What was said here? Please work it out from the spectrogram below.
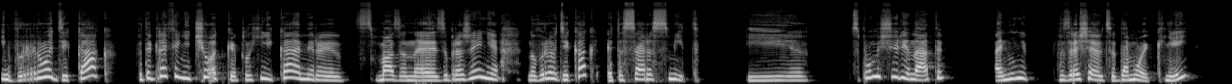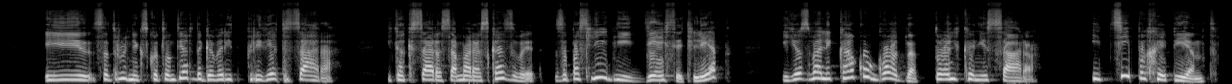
И вроде как, фотография нечеткая, плохие камеры, смазанное изображение, но вроде как это Сара Смит. И с помощью Ренаты они возвращаются домой к ней, и сотрудник Скотланд-Ярда говорит «Привет, Сара». И как Сара сама рассказывает, за последние 10 лет ее звали как угодно, только не Сара. И типа хэппи-энд.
